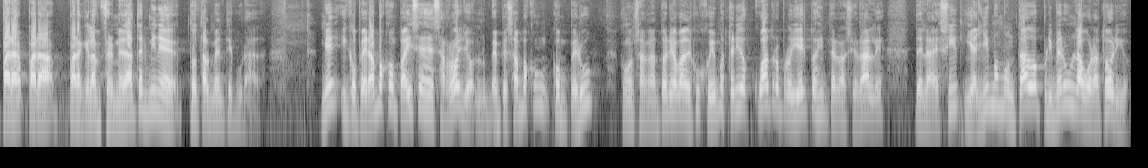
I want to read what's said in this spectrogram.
para, para, que la enfermedad termine totalmente curada. Bien, y cooperamos con países de desarrollo, empezamos con, con Perú, con San Antonio Abad de Cusco y hemos tenido cuatro proyectos internacionales de la ESID y allí hemos montado primero un laboratorio,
